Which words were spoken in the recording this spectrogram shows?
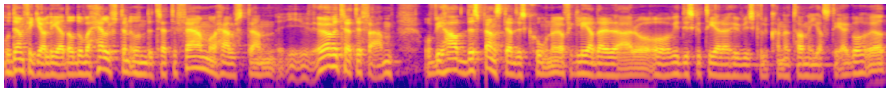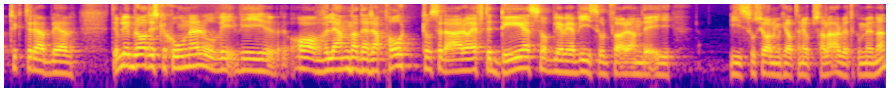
Och den fick jag leda och då var hälften under 35 och hälften i, över 35. Och vi hade spänstiga diskussioner, jag fick leda det där och, och vi diskuterade hur vi skulle kunna ta nya steg. Och jag tyckte det blev, det blev bra diskussioner och vi, vi avlämnade en rapport och sådär. Och efter det så blev jag vice ordförande i, i Socialdemokraterna i Uppsala, arbetarkommunen.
